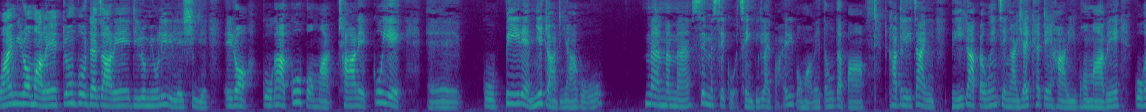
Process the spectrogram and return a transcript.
ဝိုင်းပြီးတော့မှလည်းတွန်းပို့တတ်ကြတယ်ဒီလိုမျိုးလေးတွေလည်းရှိတယ်အဲ့တော့ကိုကကို့ပေါ်မှာထားတဲ့ကို့ရဲ့အဲကိုပေးတဲ့မေတ္တာတရားကို မှန်မှန်မှန်စစ်မစစ်ကိုအချိန်ပေးလိုက်ပါအဲ့ဒီပုံမှာပဲသုံးသက်ပါတခါတလေကြာရင်ဘေးကပတ်ဝန်းကျင်ကရိုက်ခတ်တဲ့ဟာတွေပုံမှာပဲကိုက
